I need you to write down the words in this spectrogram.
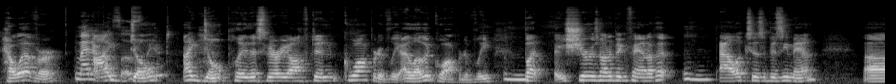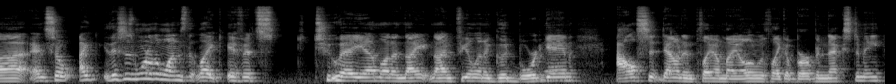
However, I don't sleeved. I don't play this very often cooperatively. I love it cooperatively, Mm-hmm. but Sheer is not a big fan of it. Alex is a busy man, uh, and so I this is one of the ones that like if it's 2 a.m. on a night and I'm feeling a good board game, I'll sit down and play on my own with like a bourbon next to me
